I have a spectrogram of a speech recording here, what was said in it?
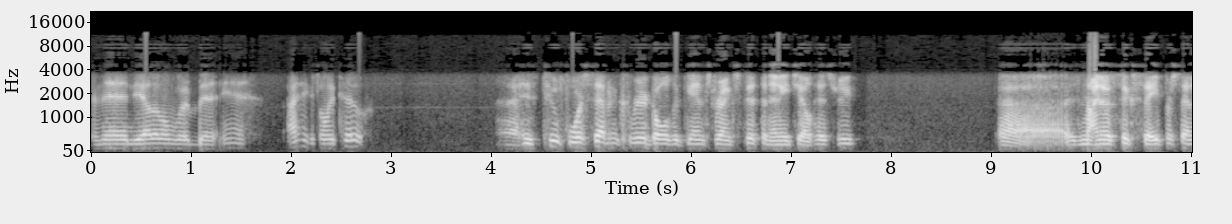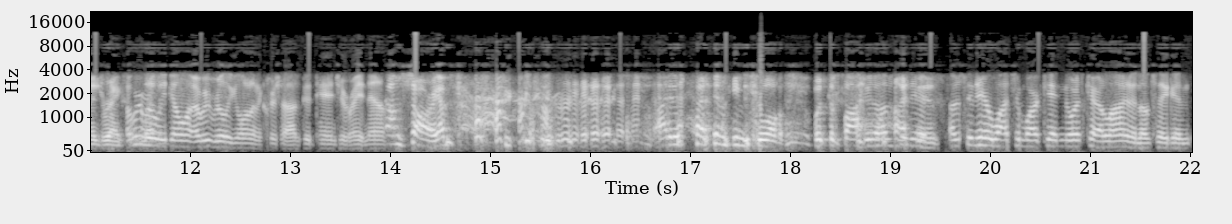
And then the other one would have been. Yeah, I think it's only two. Uh, his two four seven career goals against ranks fifth in NHL history. Uh, his 906 save percentage ranks. Are we 11th. really going? Are we really going on a Chris Osgood tangent right now? I'm sorry. I'm sorry. I, didn't, I didn't mean to go off. But the bottom You know, I'm line sitting here. is, I'm sitting here watching Marquette, in North Carolina, and I'm thinking,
